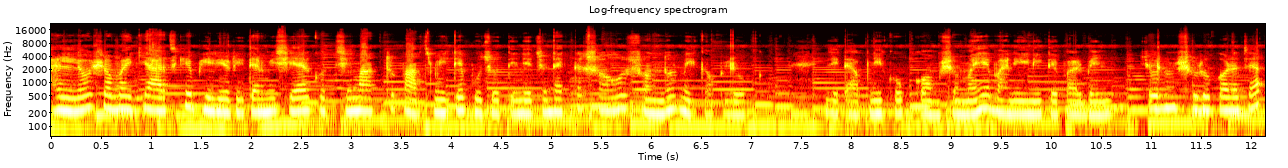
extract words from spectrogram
হ্যালো সবাইকে, আজকে ভিডিওটিতে আমি শেয়ার করছি মাত্র পাঁচ মিনিটে পুজোর দিনের জন্য একটা সহজ সুন্দর মেকআপ লুক যেটা আপনি খুব কম সময়ে বানিয়ে নিতে পারবেন। চলুন শুরু করা যাক।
